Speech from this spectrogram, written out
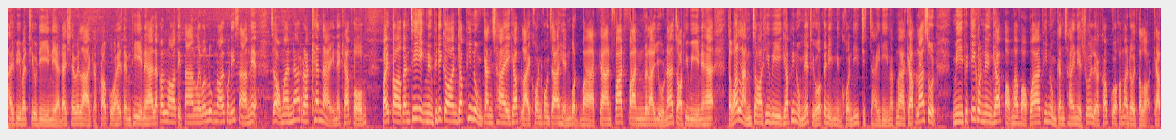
ให้พี่แมทธิวดีเนี่ยได้ใช้เวลากับครอบครัวให้เต็มที่นะฮะแล้วก็รอติดตามเลยว่าลูกน้อยคนที่3เนี่ยจะออกมาน่ารักแค่ไหนนะครับผมไปต่อกันที่อีกหนึ่งพิธีกรครับพี่หนุ่มกัญชัยครับหลายคนคงจะเห็นบทบาทการฟาดฟันเวลาอยู่หน้าจอทีวีนะฮะแต่ว่าหลังจอทีวีครับพี่หนุ่มเนี่ยถือว่าเป็นอีกหนึ่งคนที่จิตใจดีมากๆครับล่าสุดมีพิตตี้คนหนึ่งครับออกมาบอกว่าพี่หนุ่มกัญชัยเนี่ยช่วยเหลือครอบครัวเขามาโดยตลอดครับ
